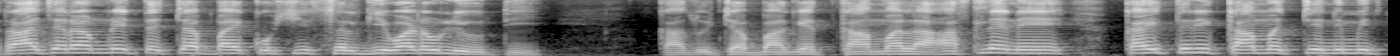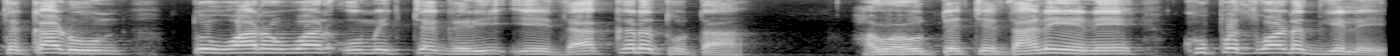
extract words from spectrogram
राजारामने त्याच्या बायकोशी सलगी वाढवली होती. काजूच्या बागेत कामाला असल्याने काहीतरी कामाचे निमित्त काढून तो वारंवार उमेशच्या घरी ये जा करत होता. हळूहळू त्याचे जाणे येणे खूपच वाढत गेले.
